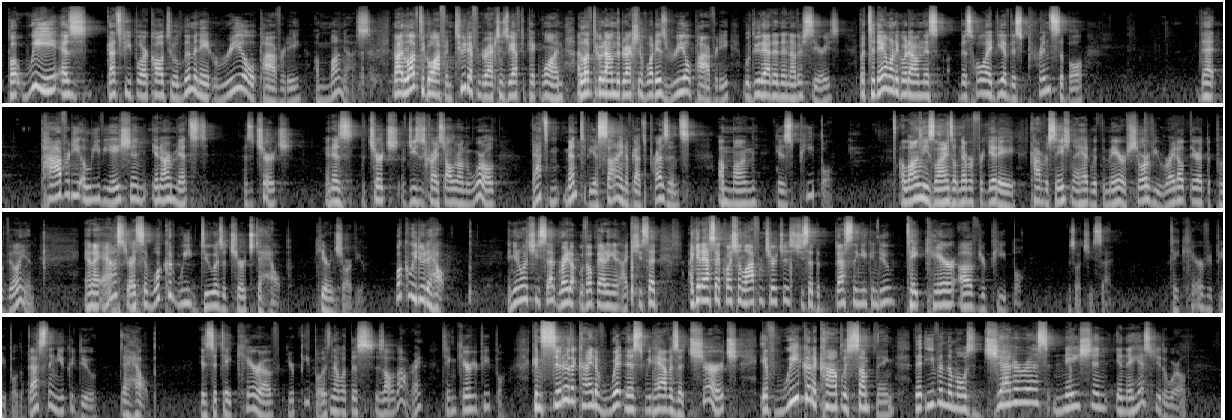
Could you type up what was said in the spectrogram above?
but we, as God's people, are called to eliminate real poverty among us. Now, I'd love to go off in two different directions. We have to pick one. I'd love to go down the direction of what is real poverty. We'll do that in another series. But today I want to go down this, this whole idea of this principle that poverty alleviation in our midst as a church and as the church of Jesus Christ all around the world that's meant to be a sign of God's presence among his people. Along these lines, I'll never forget a conversation I had with the mayor of Shoreview right out there at the pavilion. And I asked her, I said, What could we do as a church to help here in Shoreview? What could we do to help? And you know what she said, right up, without batting it? She said, I get asked that question a lot from churches. She said, The best thing you can do, take care of your people, is what she said. Take care of your people. The best thing you could do to help is to take care of your people. Isn't that what this is all about, right? Taking care of your people. Consider the kind of witness we'd have as a church if we could accomplish something that even the most generous nation in the history of the world,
